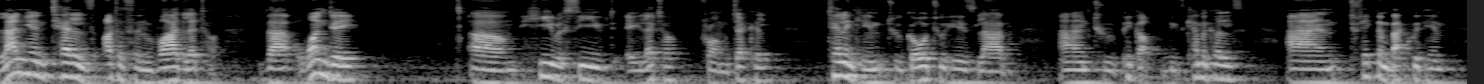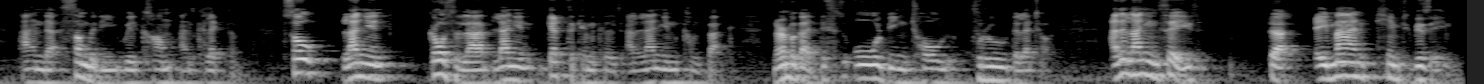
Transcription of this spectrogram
Lanyon tells Utterson via the letter that one day um, he received a letter from Jekyll telling him to go to his lab and to pick up these chemicals and to take them back with him and that somebody will come and collect them. So Lanyon goes to the lab, Lanyon gets the chemicals and Lanyon comes back. Now remember guys, this is all being told through the letter. And then Lanyon says that a man came to visit him.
